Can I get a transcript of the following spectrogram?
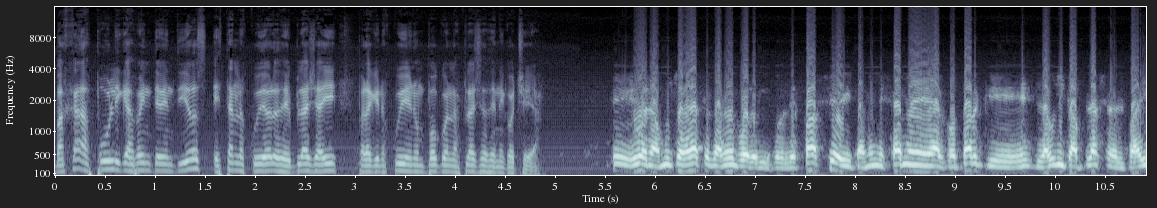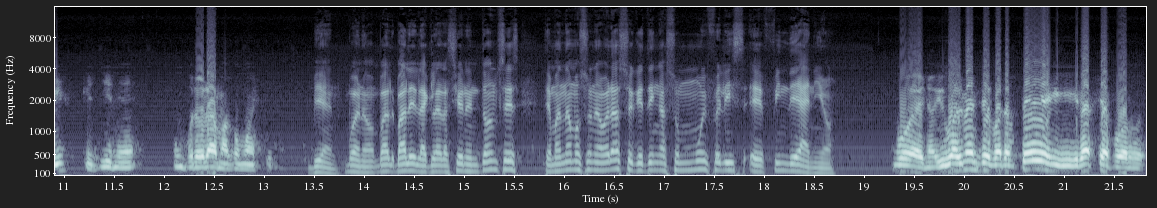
bajadas públicas 2022, están los cuidadores de playa ahí para que nos cuiden un poco en las playas de Necochea. Sí, bueno, muchas gracias también por el, por el espacio y también déjame acotar que es la única playa del país que tiene un programa como este. Bien, bueno, val- vale la aclaración entonces. Te mandamos un abrazo y que tengas un muy feliz eh, fin de año. Bueno, igualmente para ustedes y gracias por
